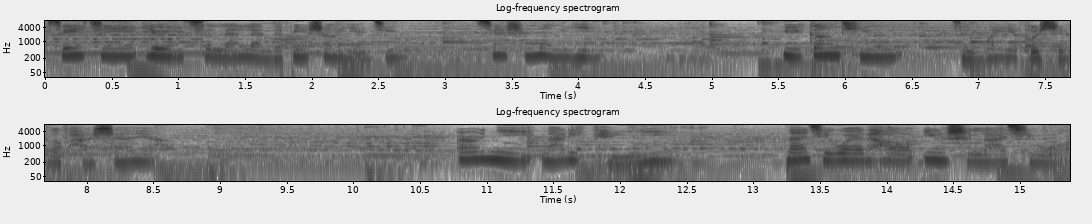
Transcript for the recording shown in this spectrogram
随即又一次懒懒地闭上眼睛，像是梦呓。玉冈亭怎么也不适合爬山呀。而你哪里肯依，拿起外套硬是拉起我，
